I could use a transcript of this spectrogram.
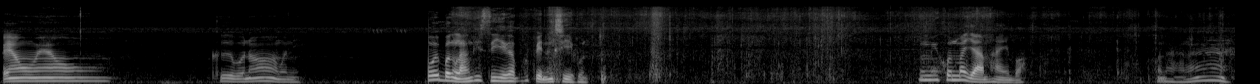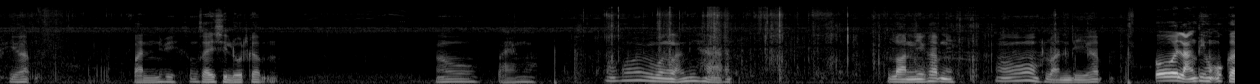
แปวแววคือบนอมันนี่โอ้ยเบื้องหลังที่สี่ครับก็เป็นทั้งสี่คนมันมีคนมายามให้บ่คนหานะเยอะครับฟันนี่พี่สงสัยสิรุดครับ เอาแปลงมา โอ้ยเบื้องหลังที่หาหลอนนี่ครับนี่โอ้หลอนดีครับ โอ้ยหลังที่หกก็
